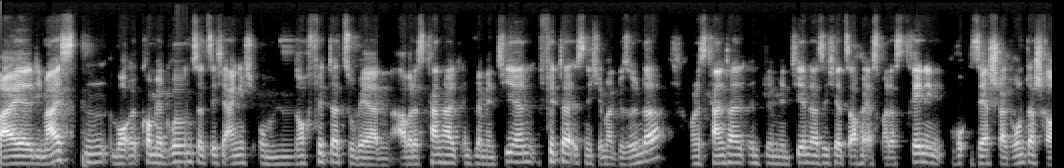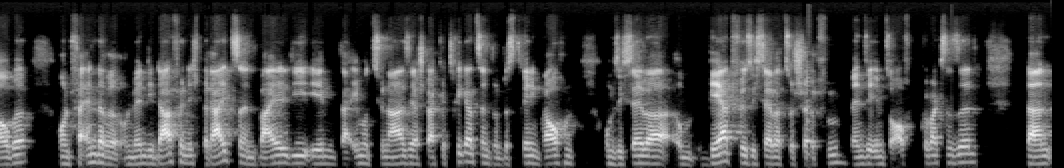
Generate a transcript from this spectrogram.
Weil die meisten kommen ja grundsätzlich eigentlich, um noch fitter zu werden. Aber das kann halt implementieren. Fitter ist nicht immer gesünder. Und es kann halt implementieren, dass ich jetzt auch erstmal das Training sehr stark runterschraube und verändere. Und wenn die dafür nicht bereit sind, weil die eben da emotional sehr stark getriggert sind und das Training brauchen, um sich selber, um Wert für sich selber zu schöpfen, wenn sie eben so aufgewachsen sind, dann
